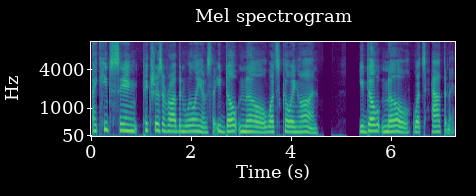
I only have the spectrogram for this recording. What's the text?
I keep seeing pictures of Robin Williams that you don't know what's going on. You don't know what's happening.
